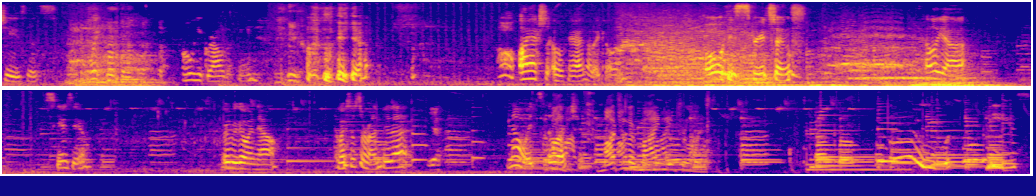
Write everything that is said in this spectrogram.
Jesus. Wait. Oh, he growled at me. yeah. Oh, I actually. Oh, okay, I thought I killed him. Oh, he's screeching. Hell yeah. Excuse you. Where are we going now? Am I supposed to run through that? Yeah. No, it's the electric. Modular mine neutralized. Ooh, please.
